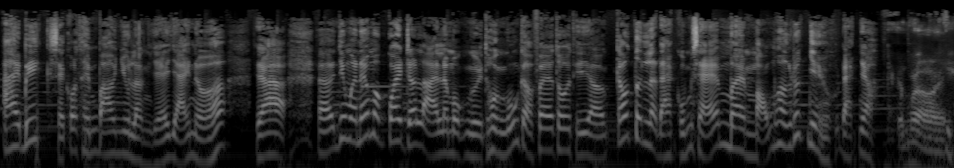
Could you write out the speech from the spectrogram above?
ai biết sẽ có thêm bao nhiêu lần dễ dãi nữa yeah. à, nhưng mà nếu mà quay trở lại là một người thuần uống cà phê thôi thì uh, cáo tin là đạt cũng sẽ mềm mỏng hơn rất nhiều đạt nhờ đúng rồi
